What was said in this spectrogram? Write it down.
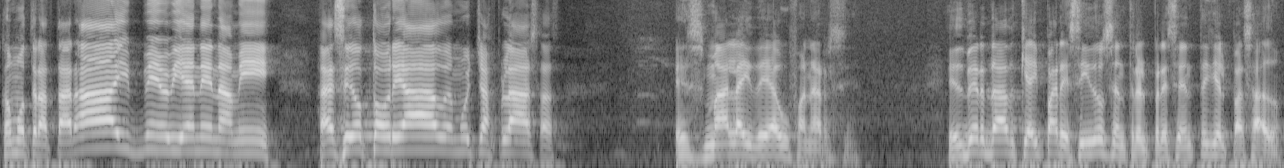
cómo tratar. Ay, me vienen a mí. He sido toreado en muchas plazas. Es mala idea ufanarse. Es verdad que hay parecidos entre el presente y el pasado,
